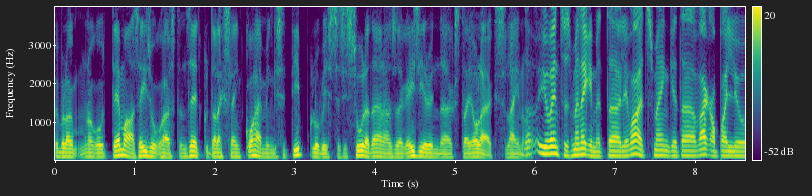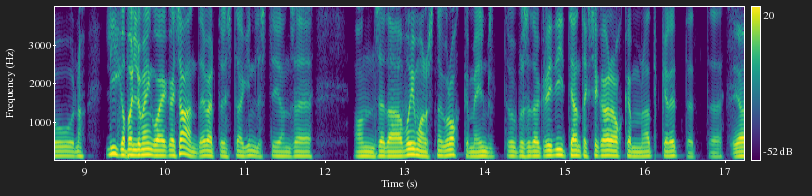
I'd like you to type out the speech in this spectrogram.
võib-olla nagu tema seisukohast on see, et kui ta oleks läinud kohe mingisse tippklubisse, siis suure tõenäosusega esiründajaks ta ei oleks läinud no,. Juventus me nägime, et ta oli vahetusmängija, ta väga palju noh, liiga palju mänguaega ei saanud, Evertonis ta kindlasti on see on seda võimalust nagu rohkem ja ilmselt võib-olla seda krediiti antakse ka rohkem natukene ette, et äh, ja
